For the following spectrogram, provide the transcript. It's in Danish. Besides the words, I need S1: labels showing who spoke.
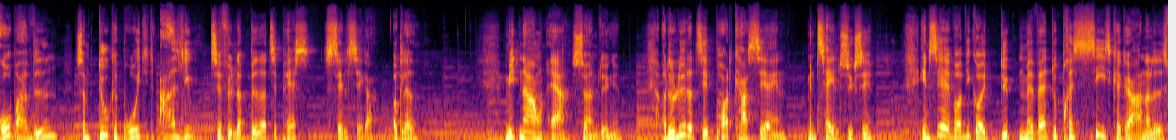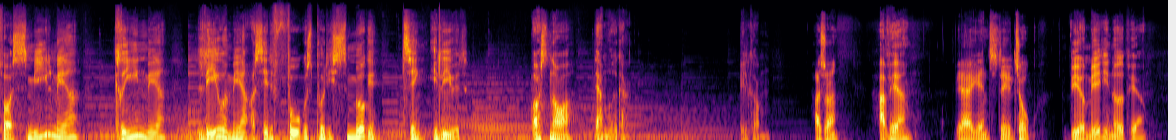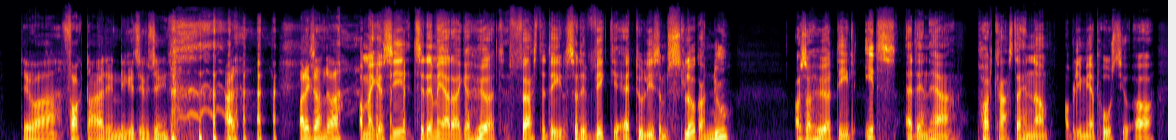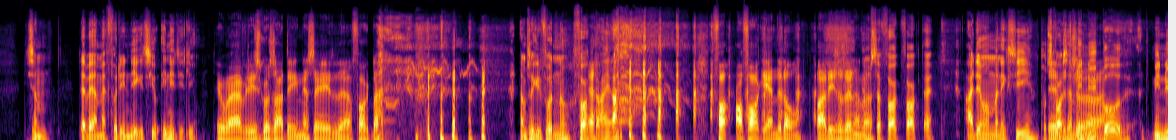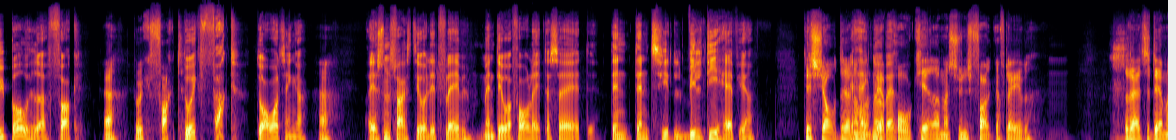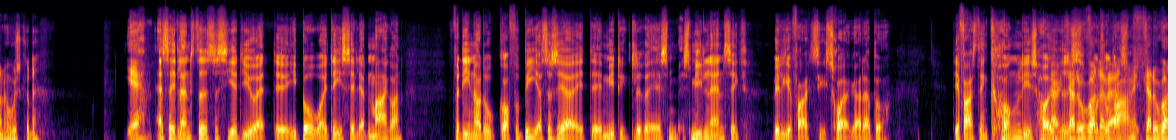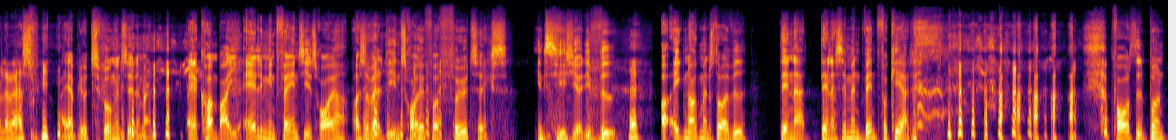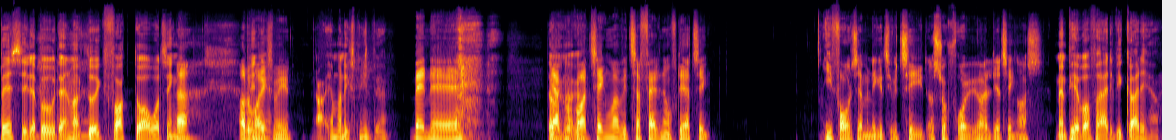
S1: Brugbar viden, som du kan bruge i dit eget liv til at føle dig bedre tilpas, selvsikker og glad. Mit navn er Søren Lynge, og du lytter til podcastserien Mental Succes. En serie, hvor vi går i dybden med, hvad du præcis kan gøre anderledes for at smile mere, grine mere, leve mere og sætte fokus på de smukke ting i livet. Også når der er modgang. Velkommen.
S2: Hej så.
S1: Hej Per.
S2: Vi er igen til del 2.
S1: Vi er jo midt i noget, Per.
S2: Det var fuck dig og din negativitet. Var det ikke sådan, det var?
S1: Og man kan jo sige, til dem af jer, der ikke har hørt første del, så er det vigtigt, at du ligesom slukker nu, og så hører del 1 af den her podcast, der handler om at blive mere positiv, og ligesom lade være med at få det negative ind i dit liv.
S2: Det kunne være, at vi lige skulle have sagt det, inden jeg sagde det der, fuck dig.
S1: Nå, men så kan de få det nu. Fuck ja. dig.
S2: For, og fuck janteloven. Bare lige så den er med.
S1: Jamen, så fuck, fuck dig. Ej, det må man ikke sige. På
S2: Det
S1: trods af, min nye, bog, min nye bog hedder Fuck.
S2: Ja, du er ikke fucked.
S1: Du er ikke fucked. Du overtænker.
S2: Ja.
S1: Og jeg synes faktisk, det var lidt flabe, men det var forlaget, der sagde, at øh, den, den titel vil de have, Per.
S2: Det er sjovt, det der, når man bliver
S1: valg.
S2: provokeret, og man synes, folk er flabet. Så det er altid der, man husker det.
S1: Ja, altså et eller andet sted, så siger de jo, at øh, i bog og idé sælger den meget godt. Fordi når du går forbi, og så ser et øh, mit øh, sm- smilende ansigt, hvilket faktisk tror, jeg gør der på. Det er faktisk den kongelige
S2: Kan,
S1: højheds
S2: kan, du godt lade være kan du godt lade være at smile?
S1: Og jeg blev tvunget til det, mand. Og jeg kom bare i alle mine fancy trøjer, og så valgte de en trøje fra Føtex. En t-shirt i hvid. Og ikke nok med, at står i hvid. Den er, den er simpelthen vendt forkert. Forsiden på en bestsellerbog i Danmark. Du er ikke fuck, du overtænker.
S2: Ja. Og du
S1: Men,
S2: må
S1: ja.
S2: ikke smile.
S1: Nej, jeg må ikke smile, Per.
S2: Men øh, jeg kunne godt tænke mig, at vi tager fat i nogle flere ting. I forhold til med negativitet og så frø og alle de her ting også.
S1: Men Per, hvorfor er det, vi gør det her?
